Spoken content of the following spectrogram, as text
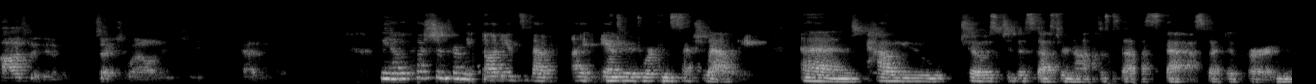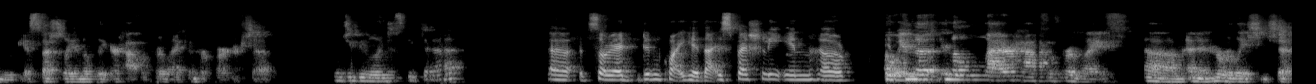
positive sexuality she had We have a question from the audience about Andrea's work in sexuality and how you chose to discuss or not discuss that aspect of her in the movie, especially in the later half of her life and her partnership. Would you be willing to speak to that? Uh, sorry, I didn't quite hear that, especially in her. Oh, in the, in the latter half of her life, um, and in her relationship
